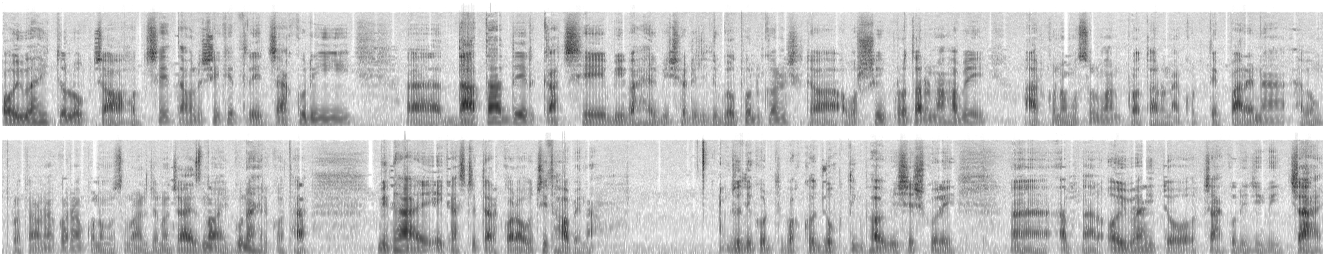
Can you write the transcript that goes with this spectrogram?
অবিবাহিত লোক চাওয়া হচ্ছে, তাহলে সেক্ষেত্রে চাকুরি দাতাদের কাছে বিবাহের বিষয়টি যদি গোপন করেন, সেটা অবশ্যই প্রতারণা হবে। আর কোনো মুসলমান প্রতারণা করতে পারে না এবং প্রতারণা করা কোনো মুসলমানের জন্য জায়েজ নয়। গুনাহের কথা। বিধায় এই কাজটি তার করা উচিত হবে না। যদি কর্তৃপক্ষ যৌক্তিকভাবে বিশেষ করে আপনার অবিবাহিত চাকরিজীবী চায়।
